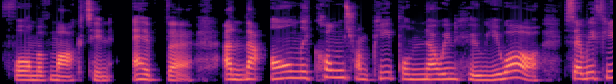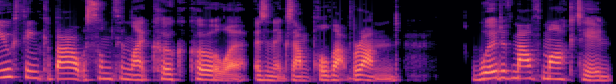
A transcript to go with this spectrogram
form of marketing ever. And that only comes from people knowing who you are. So if you think about something like Coca Cola as an example, that brand, word of mouth marketing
